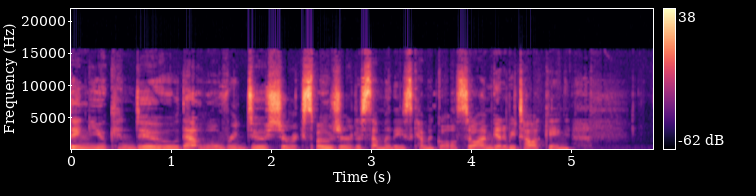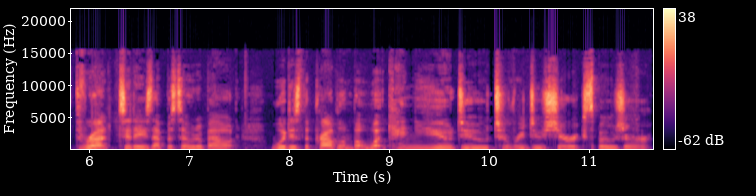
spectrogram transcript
thing you can do that will reduce your exposure to some of these chemicals. So I'm going to be talking throughout today's episode about what is the problem, but what can you do to reduce your exposure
